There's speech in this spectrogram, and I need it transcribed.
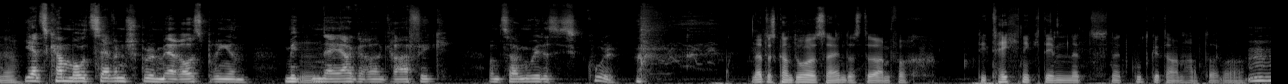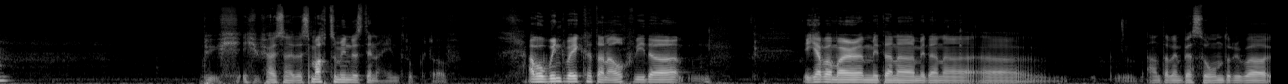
sein, jetzt kein Mode 7 Spiel mehr rausbringen mit Mhm. näherer Grafik und sagen, ui, das ist cool. Na, das kann durchaus sein, dass da einfach die Technik dem nicht, nicht gut getan hat, aber Mhm. ich, ich weiß nicht, das macht zumindest den Eindruck drauf. Aber Wind Waker dann auch wieder. Ich habe mal mit einer, mit einer äh, anderen Person darüber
